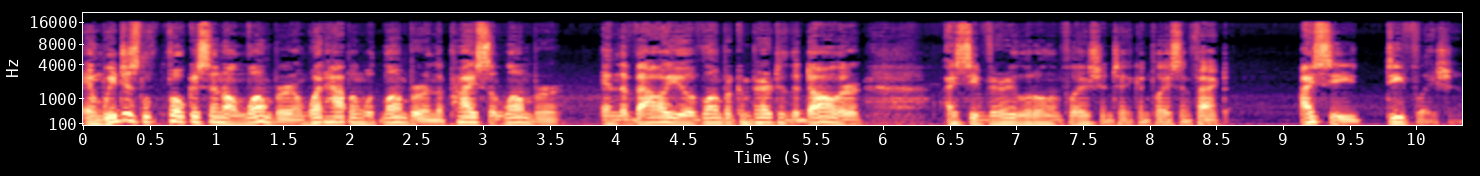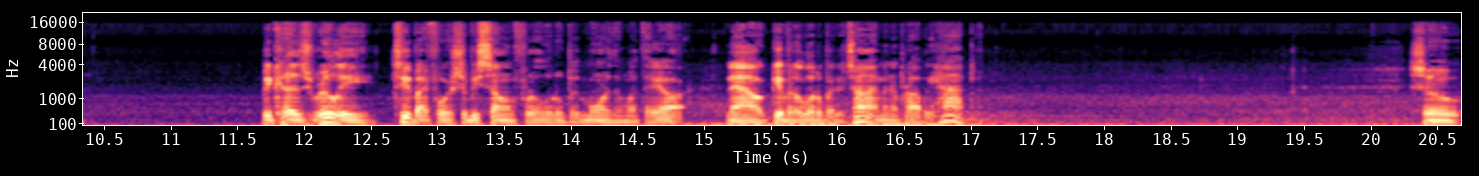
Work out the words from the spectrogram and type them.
and we just focus in on lumber and what happened with lumber and the price of lumber and the value of lumber compared to the dollar, I see very little inflation taking place. In fact, I see deflation. Because really, 2x4 should be selling for a little bit more than what they are. Now, give it a little bit of time and it'll probably happen. So,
